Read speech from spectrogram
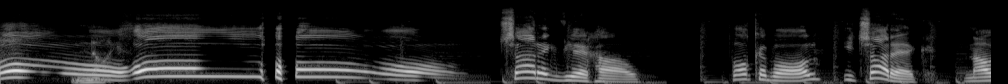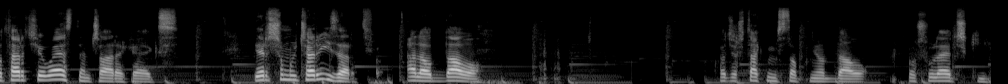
O! Ho! Czarek wjechał. Pokeball i Czarek. Na otarcie Western Czarek X. Pierwszy mój Charizard, ale oddało. Chociaż w takim stopniu oddało. Koszuleczki.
